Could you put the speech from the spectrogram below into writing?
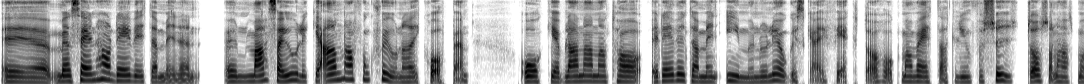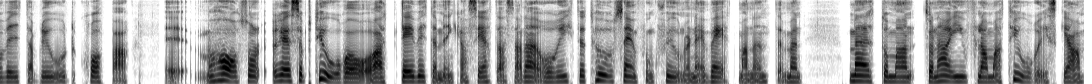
Eh, men sen har D-vitaminen en massa olika andra funktioner i kroppen och eh, bland annat har D-vitamin immunologiska effekter och man vet att lymfocyter, sådana här små vita blodkroppar, eh, har så receptorer och att D-vitamin kan sätta sig där och riktigt hur sen funktionen är vet man inte men mäter man sådana här inflammatoriska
